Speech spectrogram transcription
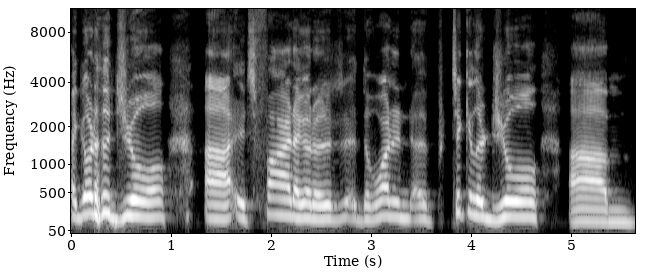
I go to the jewel. Uh, it's fine. I go to the one in a particular jewel um,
